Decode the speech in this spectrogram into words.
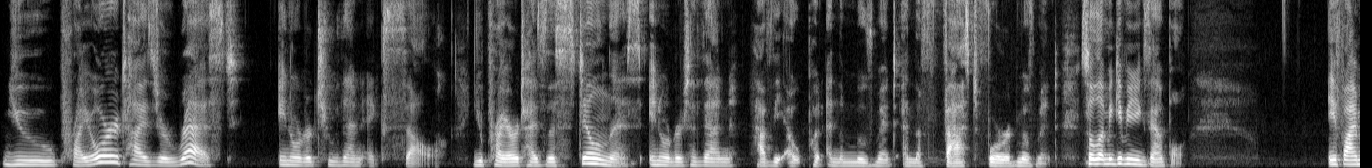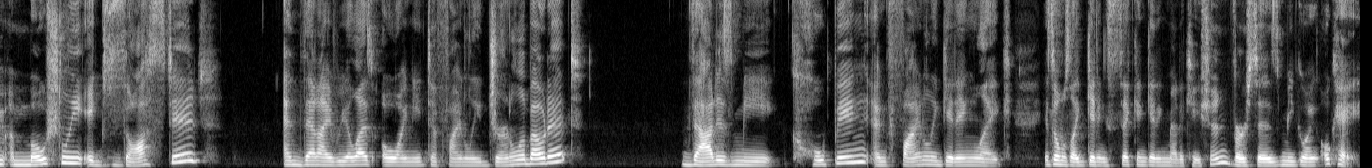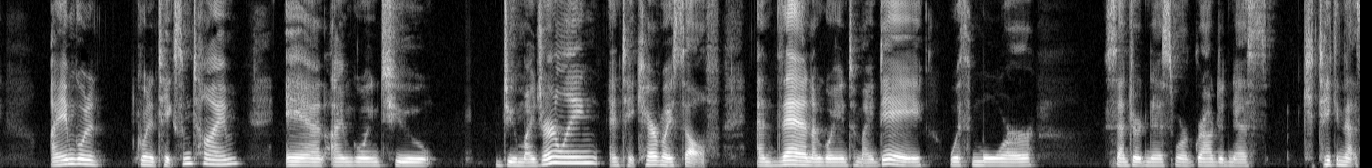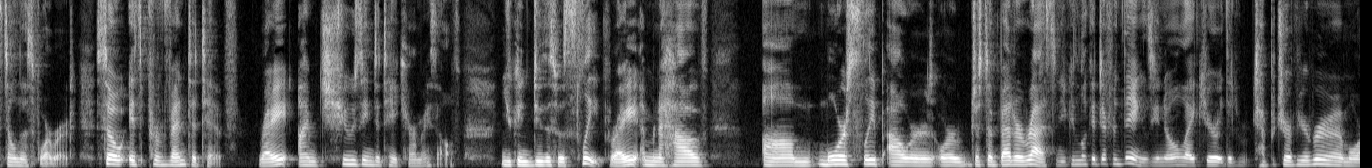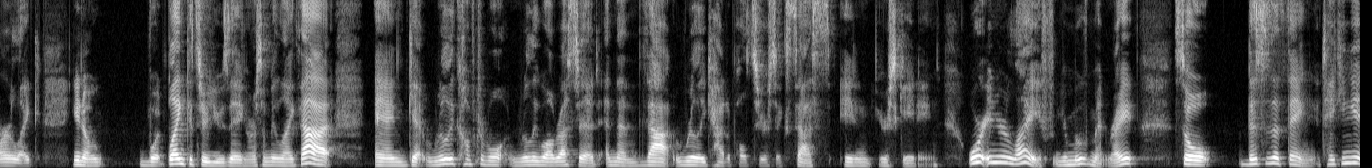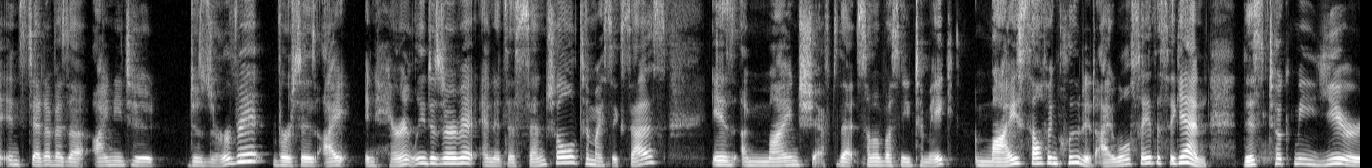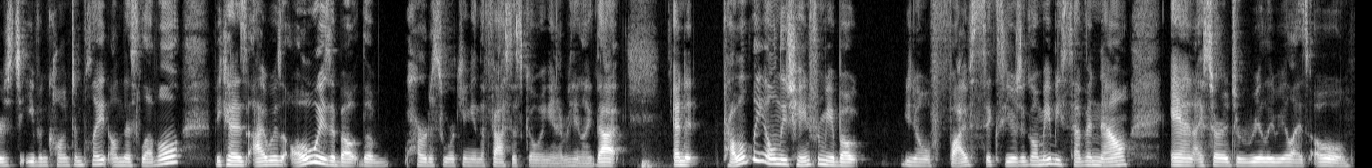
you prioritize your rest in order to then excel you prioritize the stillness in order to then have the output and the movement and the fast forward movement. So let me give you an example. If I'm emotionally exhausted and then I realize, oh, I need to finally journal about it, that is me coping and finally getting like, it's almost like getting sick and getting medication versus me going, okay, I am going to going to take some time and I'm going to do my journaling and take care of myself. And then I'm going into my day with more centeredness, more groundedness, taking that stillness forward. So it's preventative, right? I'm choosing to take care of myself. You can do this with sleep, right? I'm going to have um, more sleep hours or just a better rest. And you can look at different things, you know, like your the temperature of your room or like, you know, what blankets you're using or something like that and get really comfortable really well rested and then that really catapults your success in your skating or in your life your movement right so this is the thing taking it instead of as a i need to deserve it versus i inherently deserve it and it's essential to my success is a mind shift that some of us need to make, myself included. I will say this again. This took me years to even contemplate on this level because I was always about the hardest working and the fastest going and everything like that. And it probably only changed for me about, you know, five, six years ago, maybe seven now. And I started to really realize, oh,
